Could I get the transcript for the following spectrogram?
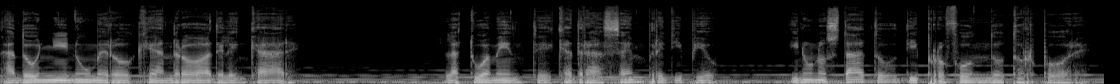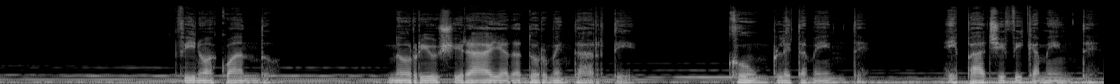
ad ogni numero che andrò ad elencare, la tua mente cadrà sempre di più in uno stato di profondo torpore, fino a quando non riuscirai ad addormentarti completamente e pacificamente.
